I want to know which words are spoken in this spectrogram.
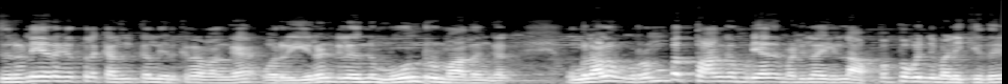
சிறுநீரகத்தில் கற்கள் இருக்கிறவங்க ஒரு இரண்டிலிருந்து மூன்று மாதங்கள். உங்களால் ரொம்ப தாங்க முடியாத வழிலாம் இல்லை. அப்பப்போ கொஞ்சம் வலிக்குது.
